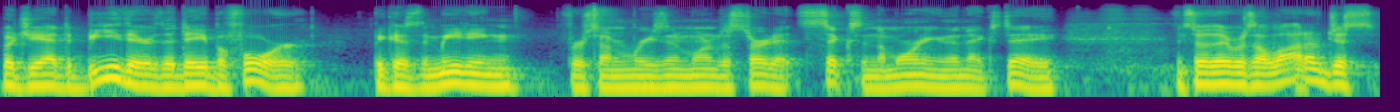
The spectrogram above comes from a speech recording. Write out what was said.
but you had to be there the day before because the meeting, for some reason, wanted to start at six in the morning the next day. And so there was a lot of just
